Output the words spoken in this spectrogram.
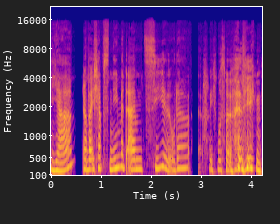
Ja, aber ich habe es nie mit einem Ziel, oder? Ich muss mal überlegen.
